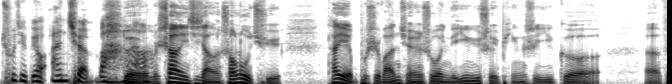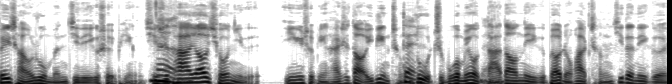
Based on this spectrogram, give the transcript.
出去比较安全吧。对我们上一期讲的双录取，它也不是完全说你的英语水平是一个呃非常入门级的一个水平，其实那它要求你的英语水平还是到一定程度，只不过没有达到那个标准化成绩的那个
